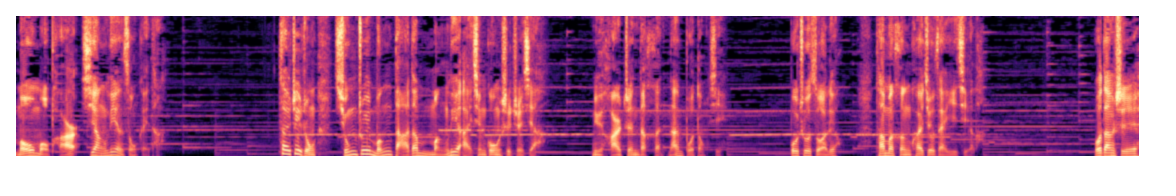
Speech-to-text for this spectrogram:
某某牌项链送给他。在这种穷追猛打的猛烈爱情攻势之下，女孩真的很难不动心。不出所料，他们很快就在一起了。我当时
